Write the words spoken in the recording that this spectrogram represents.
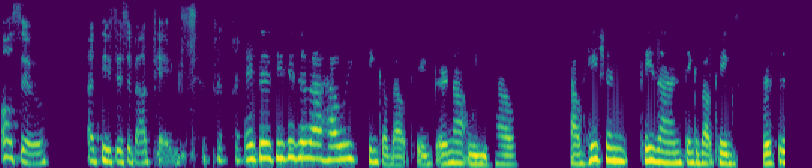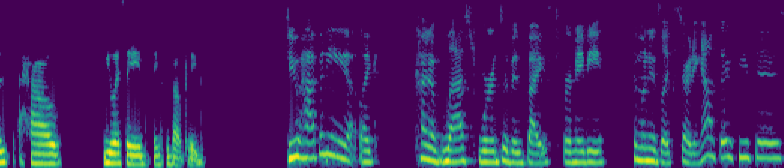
also a thesis about pigs. it's a thesis about how we think about pigs, or not we, how how Haitian paysan think about pigs versus how USAID thinks about pigs. Do you have any like kind of last words of advice for maybe someone who's like starting out their thesis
